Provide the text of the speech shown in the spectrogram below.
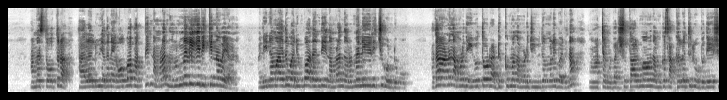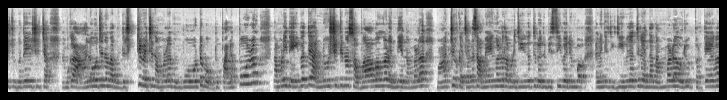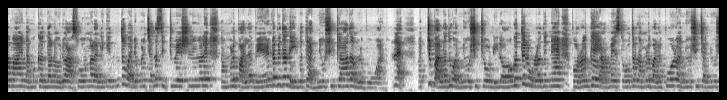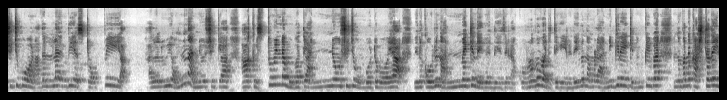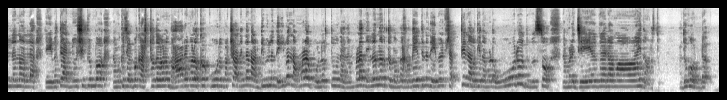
അമ്മ സ്തോത്ര. ഹലലു അതിന് ഭക്തി നമ്മളെ നിർമ്മലീകരിക്കുന്നവയാണ്. മലിനമായത് വരുമ്പോൾ അതെന്ത് ചെയ്യും? നമ്മളെ നിർമ്മലീകരിച്ചു കൊണ്ടുപോകും. അതാണ് നമ്മൾ ദൈവത്തോട് അടുക്കുമ്പോൾ നമ്മുടെ ജീവിതങ്ങളിൽ വരുന്ന മാറ്റങ്ങൾ. പരിശുദ്ധാത്മാവ് നമുക്ക് സകലത്തിൽ ഉപദേശിച്ച് ഉപദേശിച്ച് നമുക്ക് ആലോചന പറഞ്ഞ് ദൃഷ്ടി വെച്ച് നമ്മൾ മുമ്പോട്ട് പോകും. ഇപ്പോൾ പലപ്പോഴും നമ്മൾ ഈ ദൈവത്തെ അന്വേഷിക്കുന്ന സ്വഭാവങ്ങൾ എന്ത് ചെയ്യും? നമ്മൾ മാറ്റി ചില സമയങ്ങളിൽ നമ്മുടെ ജീവിതത്തിൽ ഒരു ബിസി വരുമ്പോൾ അല്ലെങ്കിൽ ജീവിതത്തിൽ എന്താ നമ്മൾ ഒരു പ്രത്യേകമായി നമുക്ക് എന്താണ് ഒരു അസുഖങ്ങൾ അല്ലെങ്കിൽ എന്ത് വരുമ്പോൾ ചില സിറ്റുവേഷനുകളിൽ നമ്മൾ പല വേണ്ട വിധം ദൈവത്തെ അന്വേഷിക്കാതെ നമ്മൾ പോവാണ്. അല്ലേ? മറ്റു പലതും അന്വേഷിച്ചുകൊണ്ട് ഈ ലോകത്തിലുള്ളതിനെ പുറകെ അമ്മേ സ്തോത്രം. നമ്മൾ പലപ്പോഴും അന്വേഷിച്ച് അന്വേഷിച്ചു പോവാണ്. അതെല്ലാം എന്ത് ചെയ്യുക സ്റ്റോപ്പ് ചെയ്യുക അല്ലൂയി ഒന്ന് അന്വേഷിക്കുക. ആ ക്രിസ്തുവിന്റെ മുഖത്തെ അന്വേഷിച്ച് മുമ്പോട്ട് പോയാൽ നിനക്ക് ഒരു നന്മയ്ക്കും ദൈവം എന്ത് ചെയ്യത്തില്ല. കുറവ് വരുത്തുകയില്ല. ദൈവം നമ്മളെ അനുഗ്രഹിക്കും. നമുക്ക് ഇവ എന്നും പറഞ്ഞ കഷ്ടതയില്ലെന്നല്ല ദൈവത്തെ അന്വേഷിക്കുമ്പോൾ നമുക്ക് ചിലപ്പോൾ കഷ്ടതകളും ഭാരങ്ങളും ഒക്കെ കൂടും. പക്ഷെ അതിന്റെ നടുവിലും ദൈവം നമ്മളെ പുലർത്തുന്ന നമ്മളെ നിലനിർത്തും. നമ്മുടെ ഹൃദയത്തിന് ദൈവം ശക്തി നൽകി നമ്മളെ ഓരോ ദിവസവും നമ്മളെ ജയകരമായി നടത്തും. അതുകൊണ്ട്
